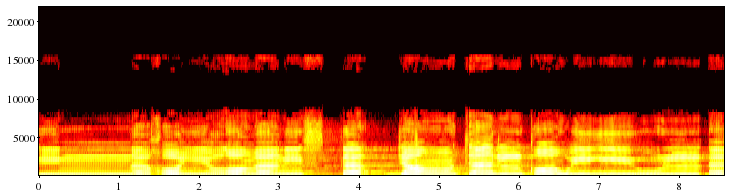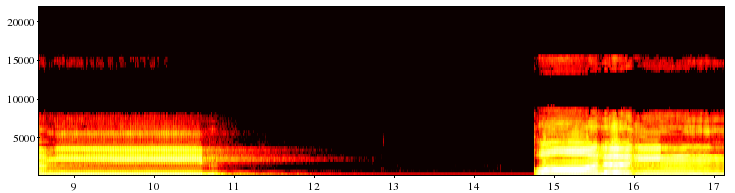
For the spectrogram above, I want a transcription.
إن خير من استأجرت القوي الأمين. قال إني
